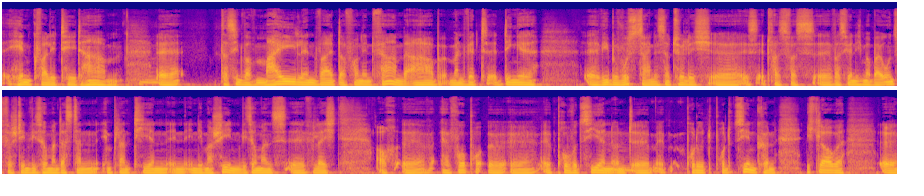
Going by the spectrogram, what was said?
Hirnqualität haben. Mhm. Äh, das sind wir meilenweit davon entfernt, aber man wird Dinge äh, wie Bewusstsein ist natürlich äh, ist etwas, was, äh, was wir nicht mal bei uns verstehen. Wie soll man das dann implantieren in, in die Maschinen? Wie soll man es äh, vielleicht auch äh, hervorprovozieren äh, äh, und äh, produ produzieren können? Ich glaube, äh,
